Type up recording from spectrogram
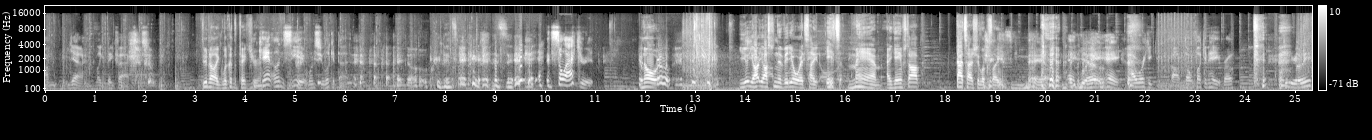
I'm, yeah, like big fat. Dude, no, like look at the picture. You can't unsee it once you look at that. I know. That's- that's- It's so accurate. No, Bro, you y'all, y'all seen the video where it's like it's ma'am at GameStop. That's how she looks like. it's ma'am. Hey, hey, hey, I work at GameStop. Don't fucking hate, bro. do you really?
